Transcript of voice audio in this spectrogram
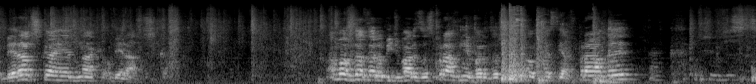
Obieraczka jednak obieraczka. A można to robić bardzo sprawnie, bardzo szybko, kwestia wprawy. Tak, oczywiście.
